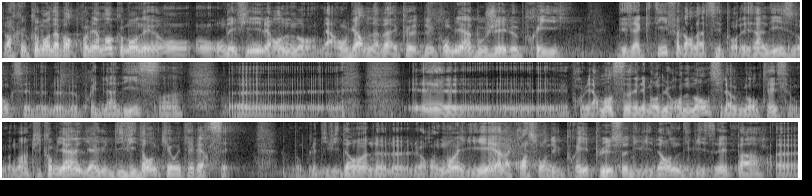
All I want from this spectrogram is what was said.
alors que comment d'abord, premièrement, comment on, définit les rendements? Ben, On regarde de combien a bougé le prix des actifs. Alors là, c'est pour des indices, donc c'est le, prix de l'indice. Hein. Euh, premièrement, c'est un élément du rendement. S'il a augmenté, c'est. Et puis combien il y a eu de dividendes qui ont été versés? Donc le, dividende, le, rendement est lié à l'accroissement du prix plus le dividende divisé par euh,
